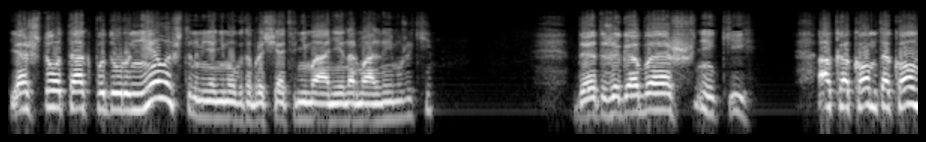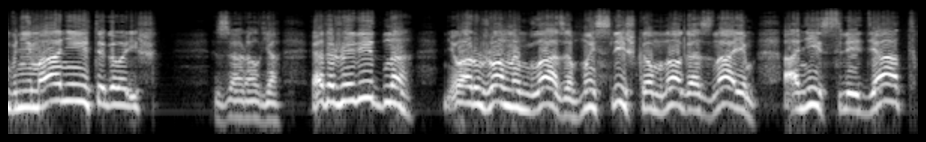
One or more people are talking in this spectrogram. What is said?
Я что, так подурнела, что на меня не могут обращать внимание нормальные мужики? Да это же ГБшники! О каком таком внимании ты говоришь? Заорал я. Это же видно невооруженным глазом. Мы слишком много знаем. Они следят.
